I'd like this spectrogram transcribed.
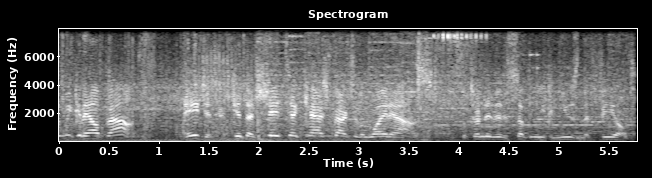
Glad we could help out. Agent, get that SHD Tech cache back to the White House. We'll turn it into something you can use in the field.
